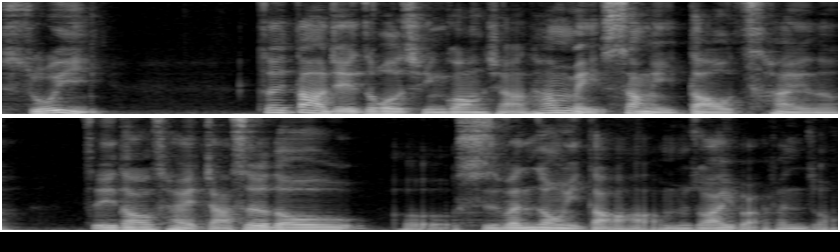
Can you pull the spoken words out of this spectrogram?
所以在大节奏的情况下，它每上一道菜呢，这一道菜假设都呃十分钟一道哈，我们抓一百分钟，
